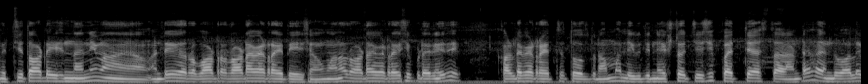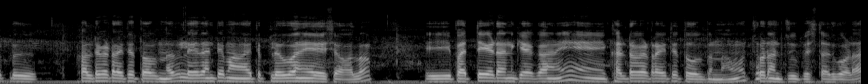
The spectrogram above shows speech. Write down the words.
మిర్చి తోట వేసిందని మా అంటే వాటర్ రోటావేటర్ అయితే వేసాము. మనం రోటావేటర్ వేసి ఇప్పుడు అనేది కల్టివేటర్ అయితే తోలుతున్నాము. మళ్ళీ ఇది నెక్స్ట్ వచ్చేసి పత్తి వేస్తారంట. అందువల్ల ఇప్పుడు కల్టివేటర్ అయితే తోలుతున్నారు. లేదంటే మనం అయితే ప్లవ్ అనేది వేసేవాళ్ళం. ఈ పత్తి వేయడానికే కానీ కల్టివేటర్ అయితే తోలుతున్నాము. చూడండి చూపిస్తుంది కూడా.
